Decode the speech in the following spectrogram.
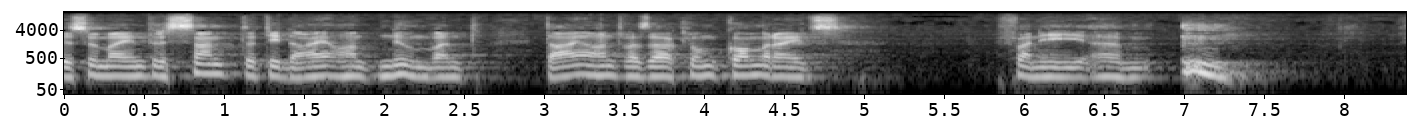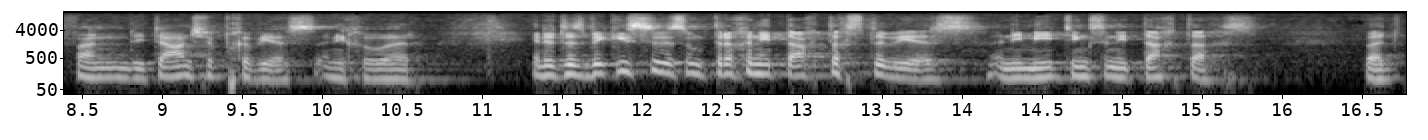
Dis vir my interessant dat jy daai aand noem want daai aand was daar 'n klomp comrades van die ehm um, van die township gewees in die gehoor. En dit is bietjie soos om terug in die 80's te wees, in die meetings in die 80's. Wat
